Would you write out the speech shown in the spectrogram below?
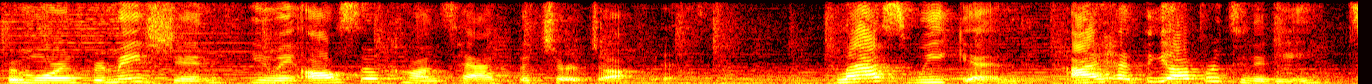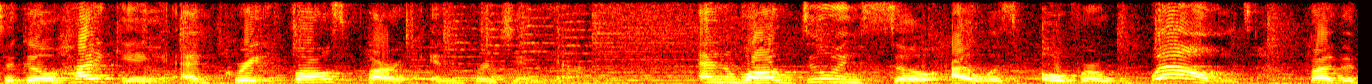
For more information, you may also contact the church office. Last weekend, I had the opportunity to go hiking at Great Falls Park in Virginia. And while doing so, I was overwhelmed by the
